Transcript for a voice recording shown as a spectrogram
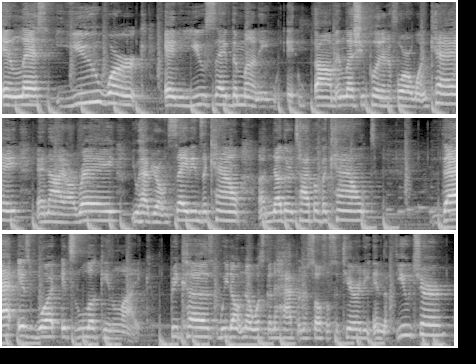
unless you work and you save the money. Um, unless you put in a 401k, an IRA, you have your own savings account, another type of account. That is what it's looking like because we don't know what's going to happen to Social Security in the future.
